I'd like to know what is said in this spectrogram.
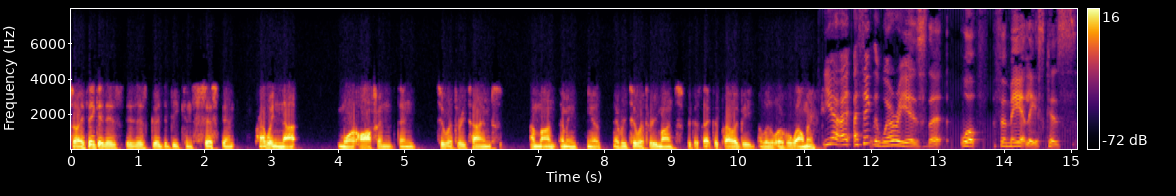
So I think it is it is good to be consistent. Probably not more often than two or three times a month. I mean, you know, every two or three months because that could probably be a little overwhelming. Yeah, I, I think the worry is that, well, for me at least, because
